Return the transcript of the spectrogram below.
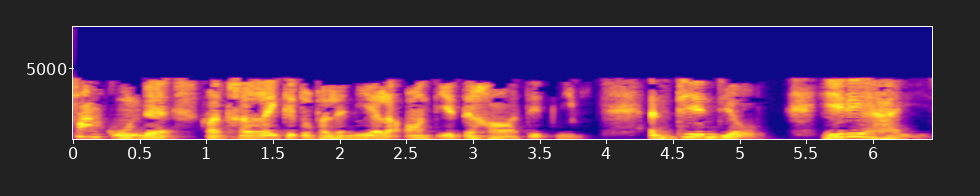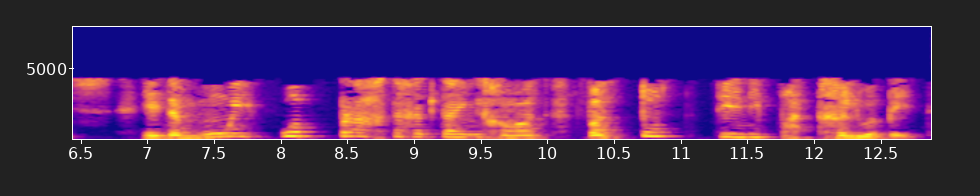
varkhonde wat gelyk het of hulle nie hulle aandete gehad het nie. Inteendeel, hierdie huis het 'n mooi oop pragtige tuin gehad wat tot teen die pad geloop het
